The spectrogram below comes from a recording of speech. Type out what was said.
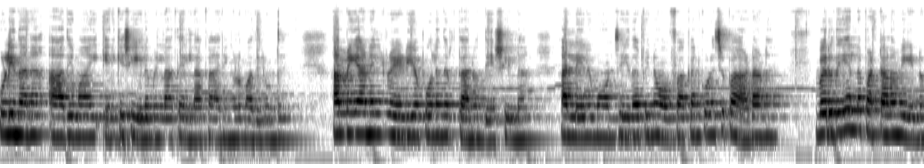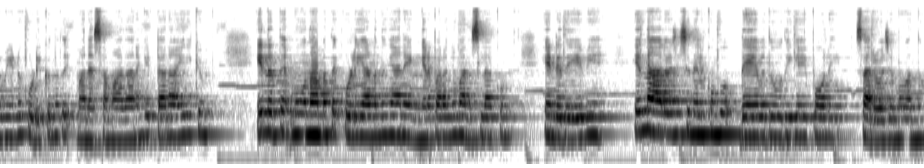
കുളി നന ആദ്യമായി എനിക്ക് ശീലമില്ലാത്ത എല്ലാ കാര്യങ്ങളും അതിലുണ്ട്. അമ്മയാണെങ്കിൽ റേഡിയോ പോലെ നിർത്താൻ ഉദ്ദേശമില്ല അല്ലേലും ഓൺ ചെയ്താൽ പിന്നെ ഓഫാക്കാൻ കുറച്ച് പാടാണ്. വെറുതെയല്ല പട്ടാളം വീണ്ടും വീണ്ടും കുടിക്കുന്നത്. മനസ്സമാധാനം കിട്ടാനായിരിക്കും. ഇന്നത്തെ മൂന്നാമത്തെ കുളിയാണെന്ന് ഞാൻ എങ്ങനെ പറഞ്ഞു മനസ്സിലാക്കും? എന്റെ ദേവിയെ എന്നാലോചിച്ച് നിൽക്കുമ്പോൾ ദേവദൂതികയെ പോലെ സരോജമ്മ വന്നു.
